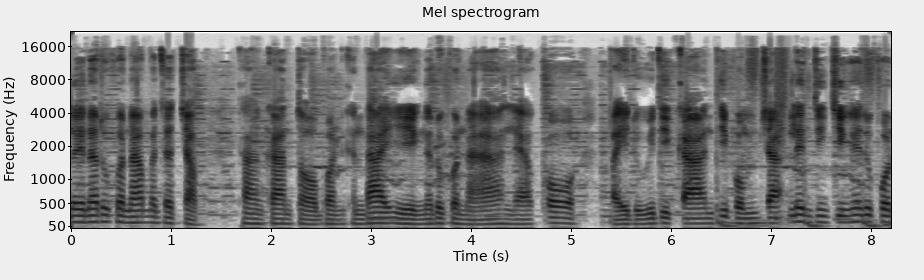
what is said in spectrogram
เลยนะทุกคนนะมันจะจับ ทางการต่อบอลกันได้เองนะทุกคนนะ แล้วก็ไปดูวิธีการที่ผมจะเล่นจริง ๆ ให้ทุกคน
